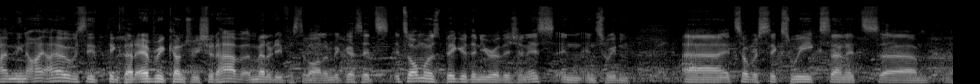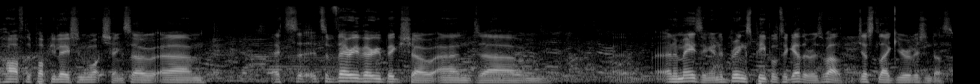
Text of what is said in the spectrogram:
I mean, I, I obviously think that every country should have a Melodifestivalen, and because it's it's almost bigger than Eurovision is in in Sweden. Uh, it's over six weeks, and it's um, half the population watching. So um, it's it's a very very big show, and um, uh, and amazing, and it brings people together as well, just like Eurovision does.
